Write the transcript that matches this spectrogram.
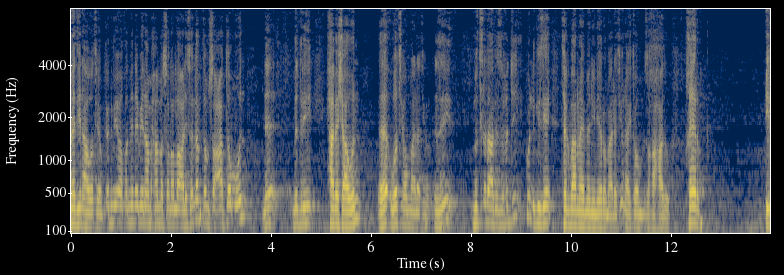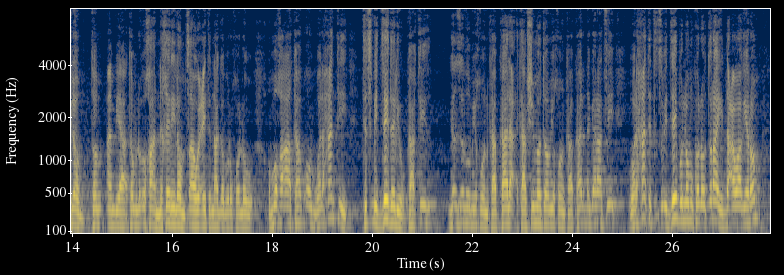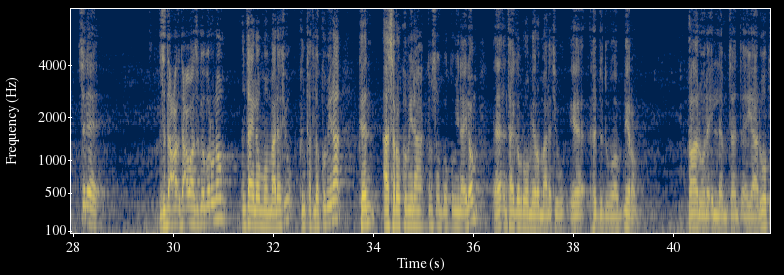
መዲና ወፅኦም ቅድሚ ቅድሚ ነቢና ሓመድ ለ ላ ለ ሰለም ቶም ሰዓብቶም ውን ንምድሪ ሓበሻ ውን ወፅኦም ማለት እዩ እዚ ምፅባብ እዚ ሕጂ ኩሉ ግዜ ተግባር ናይ መን ዩ ነይሩ ማለት እዩ ናይቶም ዝኸሓዱ ር ኢሎም እቶም ኣንብያ እቶም ልኡኻ ንር ኢሎም ፃውዒት እናገብሩ ከለዉ እሞ ከዓ ካብኦም ወላ ሓንቲ ትፅቢት ዘይደልዩ ካብቲ ገንዘቦም ይኹን ካብ ሽመቶም ይኹን ካብ ካልእ ነገራት ወላ ሓንቲ ትፅቢት ዘይብሎም ከለዉ ጥራይ ዳዕዋ ገይሮም ስለ ዳዕዋ ዝገበሩሎም እንታይ ኢሎሞ ማለት እዩ ክንቀትለኩም ኢና ክንኣስረኩም ኢና ክንሰጎኩም ኢና ኢሎም እንታይ ገብርዎም ነሮም ማለት እዩ የህድድዎም ነይሮም ቃሉ ለኢለም ተንተህያ ልጡ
